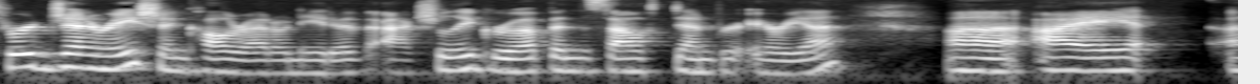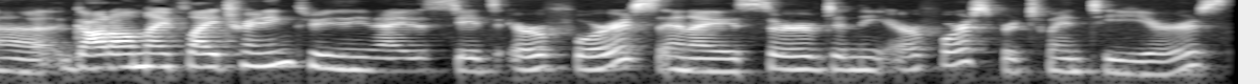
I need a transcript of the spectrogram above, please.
third generation Colorado native. Actually, grew up in the South Denver area. Uh, I uh, got all my flight training through the United States Air Force, and I served in the Air Force for 20 years.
